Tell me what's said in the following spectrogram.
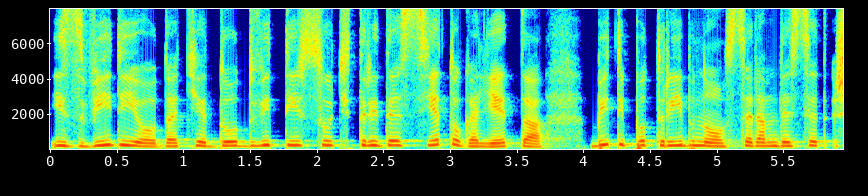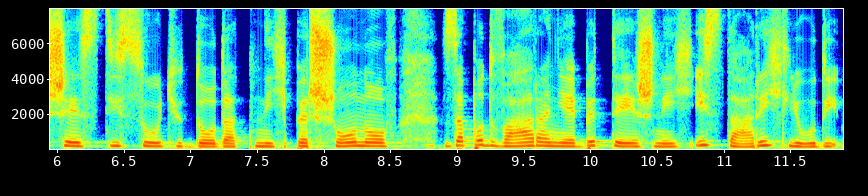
izvidio da će do 2030. ljeta biti potrebno 76 tisuć dodatnih personov za podvaranje betežnih i starih ljudi.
